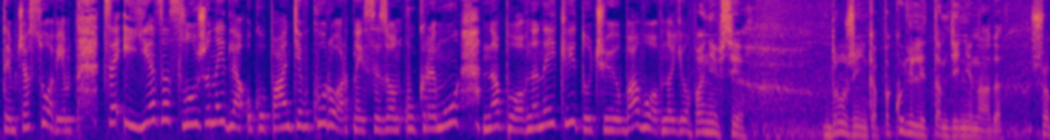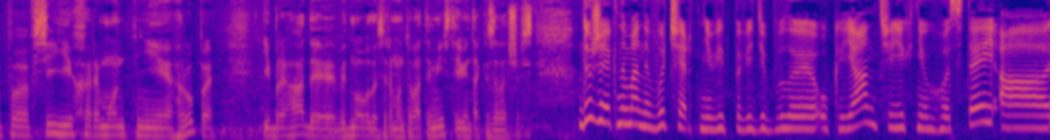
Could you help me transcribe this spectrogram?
тимчасові. Це і є заслужений для окупантів курортний сезон у Криму, наповнений квітучою бавовною. Вони всі дружненько покурили там, де не треба. Щоб е, всі їх ремонтні групи і бригади відмовились ремонтувати міст, і він так і залишився. Дуже, як на мене, вичерпні відповіді були у киян чи їхніх гостей. А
